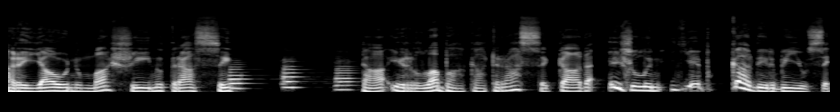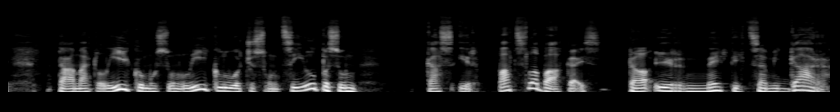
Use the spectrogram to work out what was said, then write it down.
arī jaunu mašīnu trasi. Tā ir labākā trase, kāda ežulim jebkad ir bijusi. Tā met līkumus un līkločus un cilpas, un kas ir pats labākais, tā ir neticami gara.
